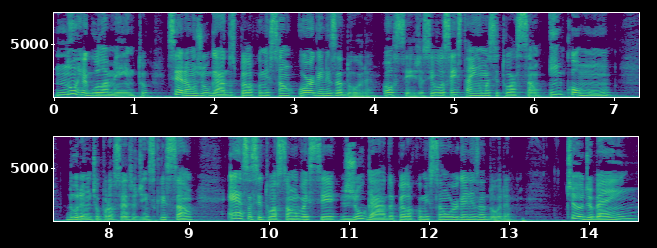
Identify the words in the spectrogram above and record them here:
no regulamento serão julgados pela comissão organizadora. Ou seja, se você está em uma situação incomum durante o processo de inscrição, essa situação vai ser julgada pela comissão organizadora. Tudo bem?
